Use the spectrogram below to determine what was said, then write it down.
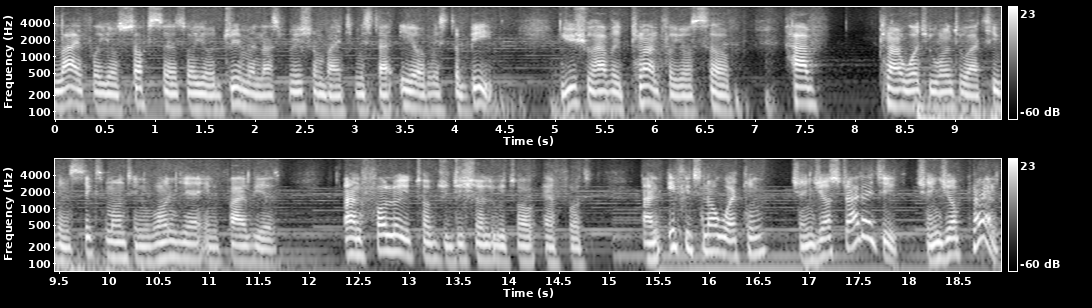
life or your success or your dream and aspiration by Mr. A or Mr. B. You should have a plan for yourself. Have plan what you want to achieve in six months, in one year, in five years, and follow it up judicially with all effort. And if it's not working, change your strategy, change your plan,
